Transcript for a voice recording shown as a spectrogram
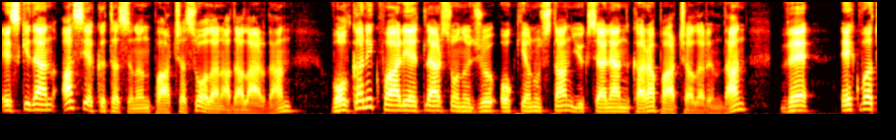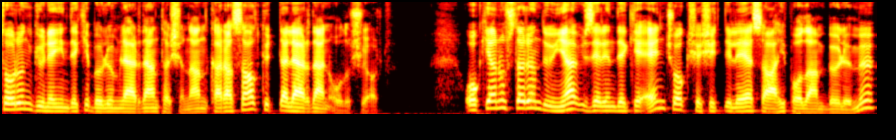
eskiden Asya kıtasının parçası olan adalardan, volkanik faaliyetler sonucu okyanustan yükselen kara parçalarından ve ekvatorun güneyindeki bölümlerden taşınan karasal kütlelerden oluşuyor. Okyanusların dünya üzerindeki en çok çeşitliliğe sahip olan bölümü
